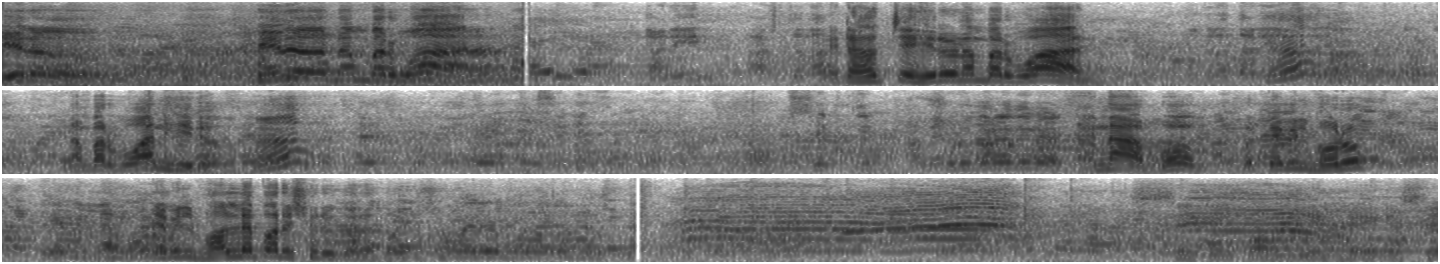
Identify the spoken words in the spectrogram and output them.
হিরো। হিরো নাম্বার ওয়ান। এটা হচ্ছে hero number one number one hero হ্যাঁ? সেট কি শুরু করে দেবেন না টেবিল ভরুক। টেবিল ভরলে পরে শুরু করে বসতে সেটিং কমপ্লিট হয়ে গেছে।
